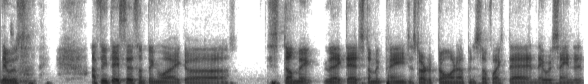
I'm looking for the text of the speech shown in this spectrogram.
there was i think they said something like uh stomach like they had stomach pains and started throwing up and stuff like that and they were saying that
